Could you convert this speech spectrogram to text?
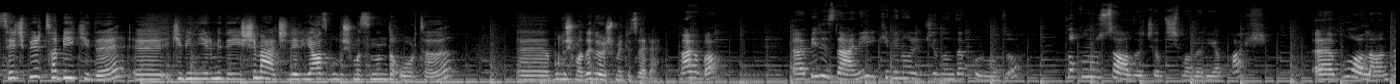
Seçbir tabii ki de e, 2020 Değişim Elçileri Yaz Buluşması'nın da ortağı. E, buluşmada görüşmek üzere. Merhaba. Biriz Derneği 2013 yılında kuruldu. Toplum ruh sağlığı çalışmaları yapar. Ee, Bu alanda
